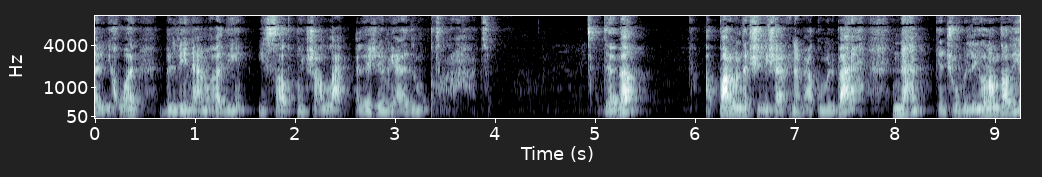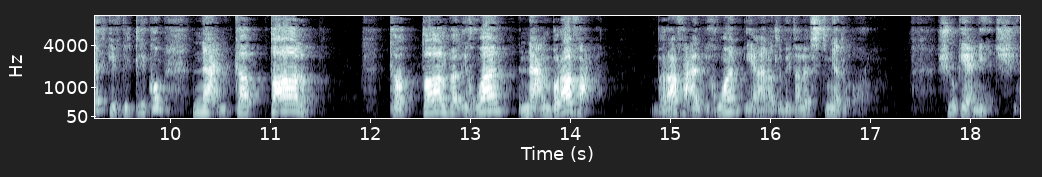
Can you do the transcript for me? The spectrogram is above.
الإخوان باللي نعم غادي يصادقوا إن شاء الله على جميع هذه المقترحات. دابا أبار من داكشي اللي شاركنا معكم البارح نعم كنشوف باللي يولندا ديات كيف قلت لكم نعم كطالب كطالب الإخوان؟ نعم برفع. برفع الإخوان إعانة البطالة 600 اورو شنو كيعني هذا الشيء؟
